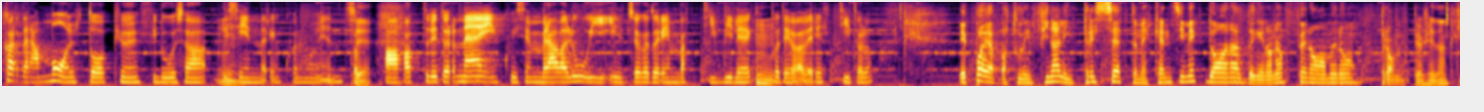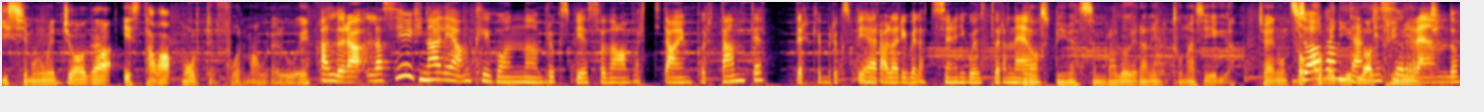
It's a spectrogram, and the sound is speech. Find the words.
Corda era molto più in fiducia di Mm. Sinner in quel momento. Sì. Ha fatto dei tornei in cui sembrava lui il giocatore imbattibile che Mm. poteva avere il titolo. E poi ha battuto in finale in 3-7 Mackenzie McDonald, che non è un fenomeno, però mi piace tantissimo come gioca e stava molto in forma pure lui. Allora, la semifinale anche con Brooksby è stata una partita importante perché Brooksby era la rivelazione di quel torneo. Brooksby mi è sembrato veramente una sega. Cioè, non so Gioca come un dirlo tennis altrimenti. orrendo.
